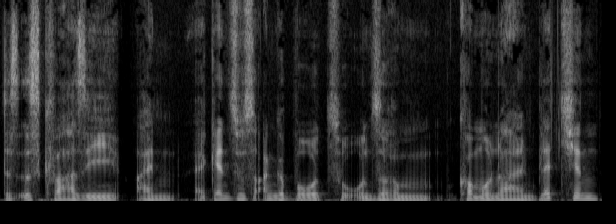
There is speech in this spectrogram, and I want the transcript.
Das ist quasi ein Ergänzungsangebot zu unserem kommunalen Blättchen.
